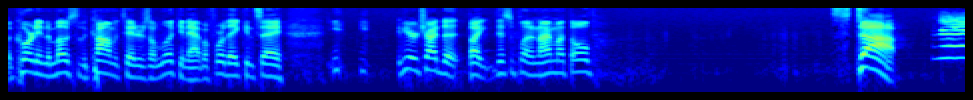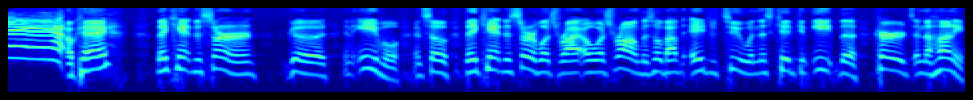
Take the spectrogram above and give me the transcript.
according to most of the commentators I'm looking at, before they can say, Have you ever tried to like discipline a nine month old? Stop. Okay? They can't discern good, and evil. And so they can't discern what's right or what's wrong. But so about the age of two, when this kid can eat the curds and the honey,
